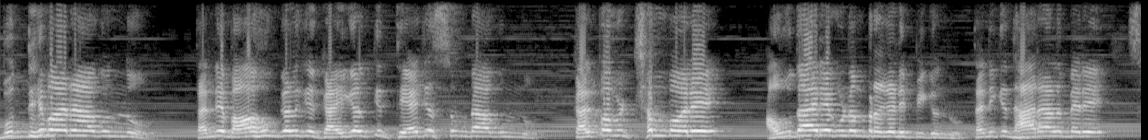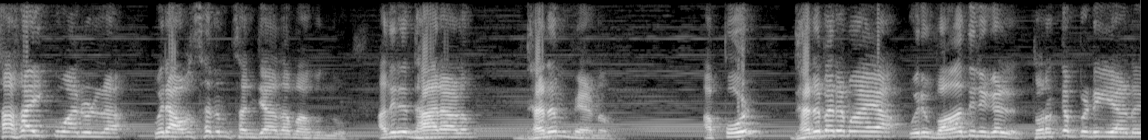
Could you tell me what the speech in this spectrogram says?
ബുദ്ധിമാനാകുന്നു. തന്റെ ബാഹുകൾക്ക് കൈകൾക്ക് തേജസ് ഉണ്ടാകുന്നു കൽപ്പവൃക്ഷം പോലെ ഔദാര്യ ഗുണം പ്രകടിപ്പിക്കുന്നു. തനിക്ക് ധാരാളം പേരെ സഹായിക്കുവാനുള്ള ഒരു അവസരം സംജാതമാകുന്നു. അതിന് ധാരാളം ധനം വേണം. അപ്പോൾ ധനപരമായ ഒരു വാതിലുകൾ തുറക്കപ്പെടുകയാണ്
